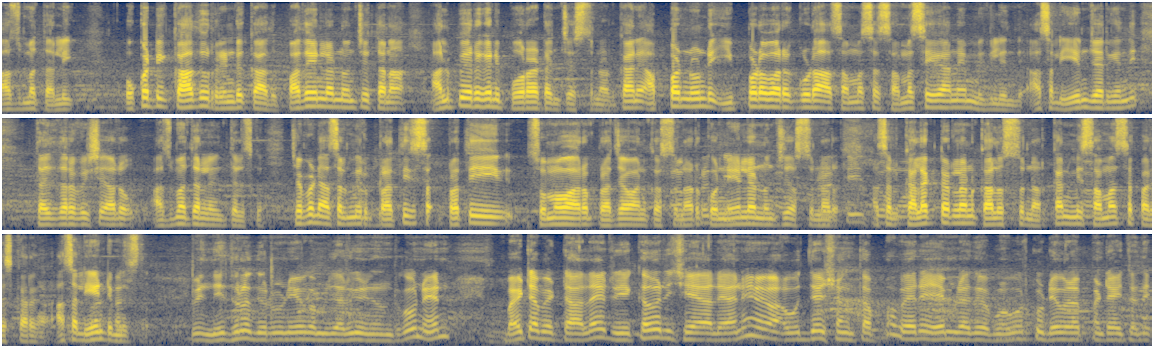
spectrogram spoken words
అజ్మత్ అలీ. ఒకటి కాదు రెండు కాదు. పదేళ్ళ నుంచి తన అలుపేరుగని పోరాటం చేస్తున్నాడు. కానీ అప్పటి నుండి ఇప్పటి వరకు కూడా ఆ సమస్య సమస్యగానే మిగిలింది. అసలు ఏం జరిగింది? తదితర విషయాలు అజ్మత్ అలీని తెలుసుకో చెప్పండి అసలు మీరు ప్రతి ప్రతి సోమవారం ప్రజావానికి వస్తున్నారు కొన్నేళ్ళ నుంచి వస్తున్నారు. అసలు కలెక్టర్లను కలుస్తున్నారు. కానీ మీ సమస్య పరిష్కారం అసలు ఏంటి మీ నిధుల దుర్వినియోగం జరిగినందుకు నేను బయట పెట్టాలి రికవరీ చేయాలి అనే ఉద్దేశం తప్ప వేరే ఏం లేదు. ఊరుకు డెవలప్మెంట్ అవుతుంది.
